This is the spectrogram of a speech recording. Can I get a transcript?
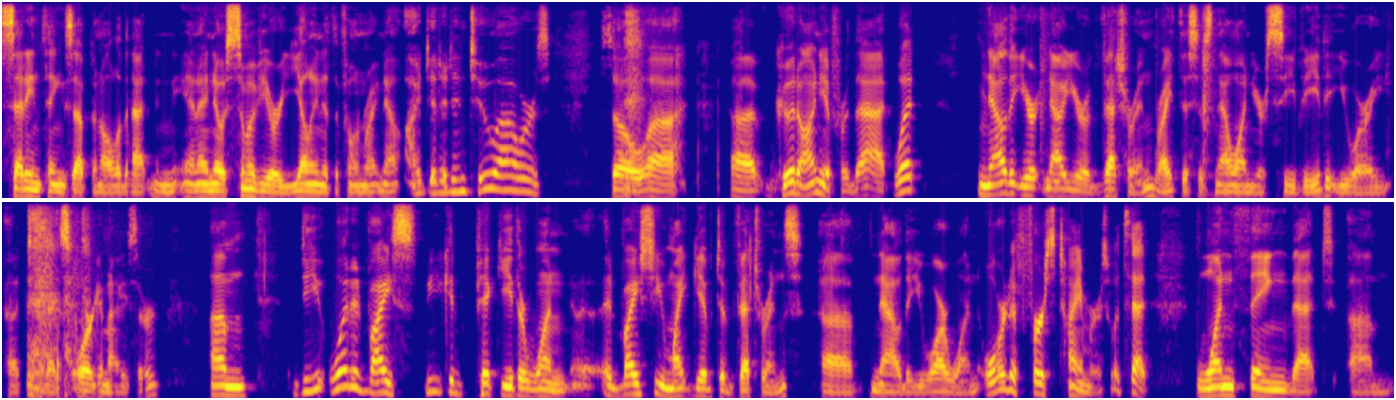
setting things up and all of that? And and I know some of you are yelling at the phone right now. I did it in two hours. So uh, uh, good on you for that. What now that you're now you're a veteran, right? This is now on your CV that you are a, a TEDx organizer. Um, do you what advice you could pick either one uh, advice you might give to veterans uh, now that you are one or to first timers? What's that one thing that um,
